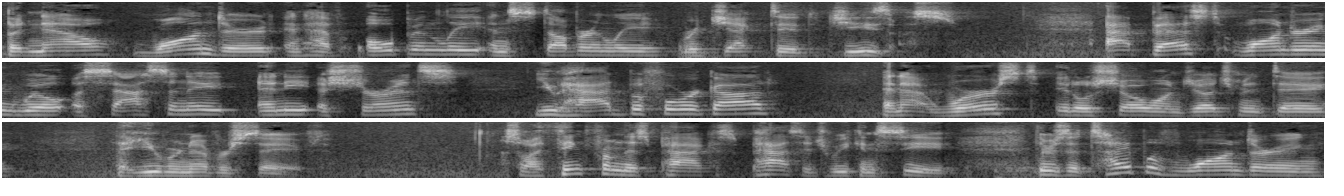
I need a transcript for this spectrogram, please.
but now wandered and have openly and stubbornly rejected Jesus. At best, wandering will assassinate any assurance you had before God, and at worst, it'll show on Judgment Day that you were never saved. So I think from this passage we can see there's a type of wandering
